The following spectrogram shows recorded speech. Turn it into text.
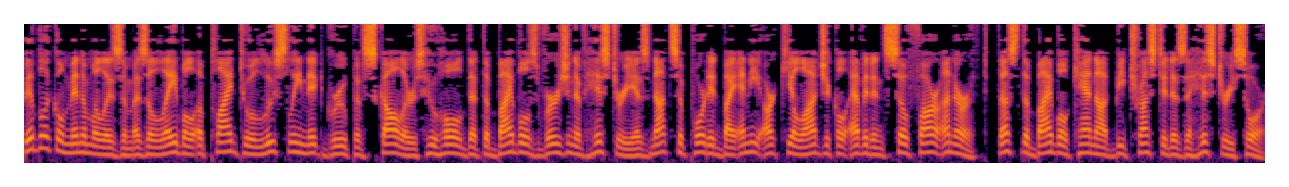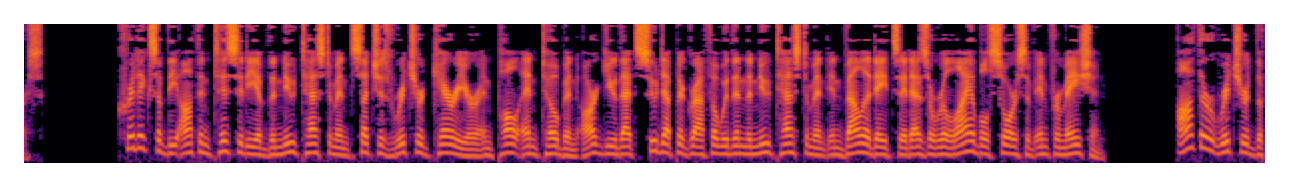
Biblical minimalism is a label applied to a loosely knit group of scholars who hold that the Bible's version of history is not supported by any archaeological evidence so far unearthed, thus the Bible cannot be trusted as a history source. Critics of the authenticity of the New Testament such as Richard Carrier and Paul N. Tobin argue that pseudepigrapha within the New Testament invalidates it as a reliable source of information. Author Richard I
